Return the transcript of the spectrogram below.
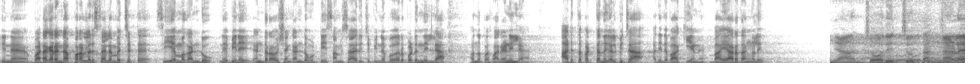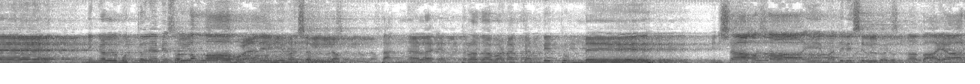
പിന്നെ വടകരന്റെ അപ്പുറമുള്ള ഒരു സ്ഥലം വെച്ചിട്ട് സി എം കണ്ടു. നബിനെ രണ്ട് പ്രാവശ്യം കണ്ടുമുട്ടി സംസാരിച്ച് പിന്നെ വേർപെടുന്നില്ല അതൊന്നും പറയണില്ല. അടുത്ത പെട്ടെന്ന് കൽപ്പിച്ച അതിന്റെ ബാക്കിയാണ്. ബായാറ് തങ്ങൾ. ഞാൻ ചോദിച്ചു തങ്ങളെ നിങ്ങൾ മുത്തുനബി സല്ലല്ലാഹു അലൈഹി വസല്ലം തങ്ങളെ എത്ര തവണ കണ്ടിട്ടുണ്ട്? ഇൻഷാ അള്ളാ ഈ മജിലിസിൽ വരുന്ന ബായാർ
